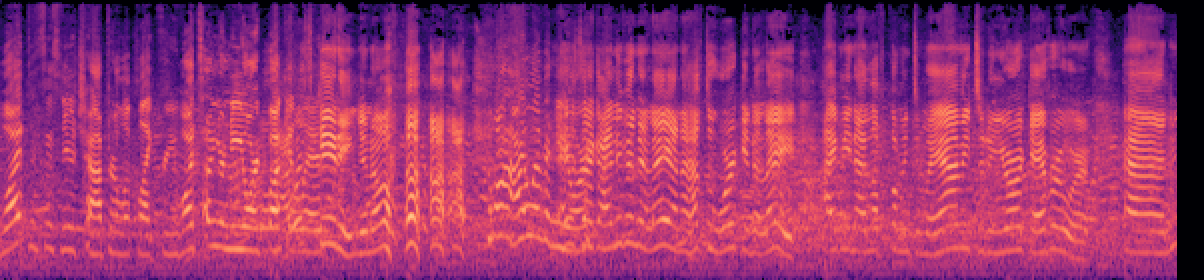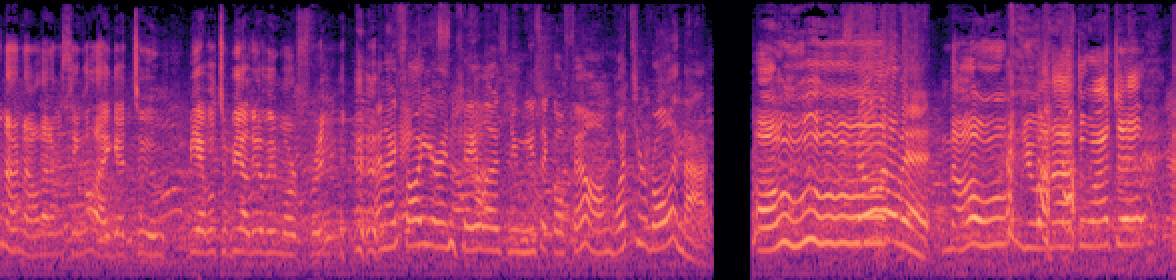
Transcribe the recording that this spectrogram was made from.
What does this new chapter look like for you? What's on your New York I bucket was list? kidding, you know. Come on, I live in New It's York. like I live in LA and I have to work in LA. I mean, I love coming to Miami, to New York, everywhere. And you know, now that I'm single, I get to be able to be a little bit more free. and I saw you're in J-Lo's new musical film. What's your role in that? oh, a little bit. No, you wanna have to watch it?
